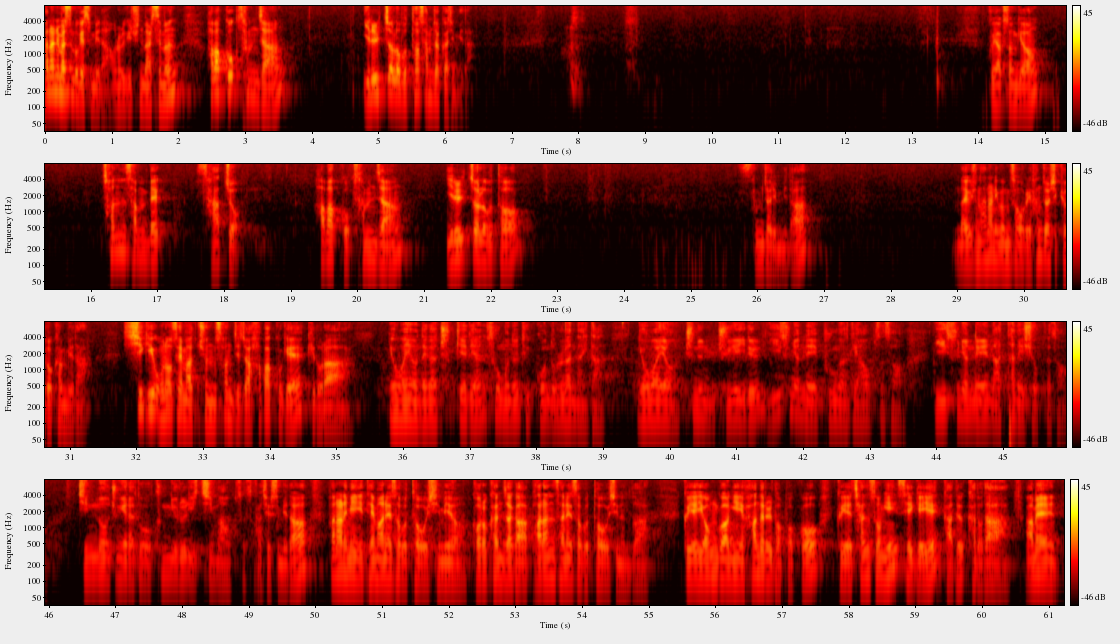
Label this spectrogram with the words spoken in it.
하나님 말씀 보겠습니다. 오늘 주신 말씀은 하박국 3장 1절로부터 3절까지입니다. 구약 성경 1304쪽 하박국 3장 1절로부터 3절입니다. 나에게 주신 하나님 음성으로 우리 한 절씩 교독합니다. 시기 온옷에 맞춘 선지자 하박국의 기도라. 여호와여 내가 주께 대한 소문을 듣고 놀랐나이다. 여호와여 주는 주의 일을 이 수년 내에 부응하게 하옵소서. 이 수년 내에 나타내시옵소서. 진노 중에라도 긍휼을 잊지 마옵소서. 같이 읽습니다. 하나님이 대만에서부터 오시며 거룩한 자가 바란산에서부터 오시는도다. 그의 영광이 하늘을 덮었고 그의 찬송이 세계에 가득하도다. 아멘.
